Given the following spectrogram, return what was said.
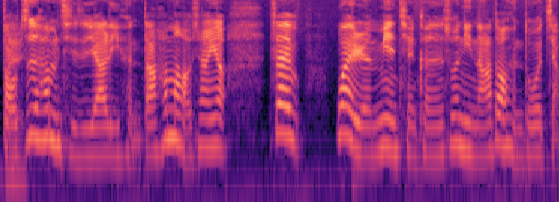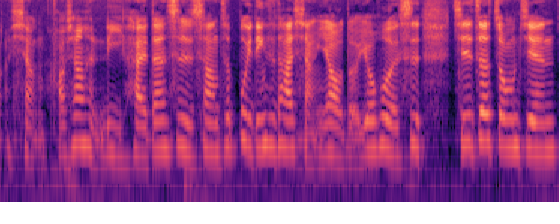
导致他们其实压力很大，他们好像要在。外人面前可能说你拿到很多奖项，好像很厉害，但事实上这不一定是他想要的。又或者是，其实这中间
